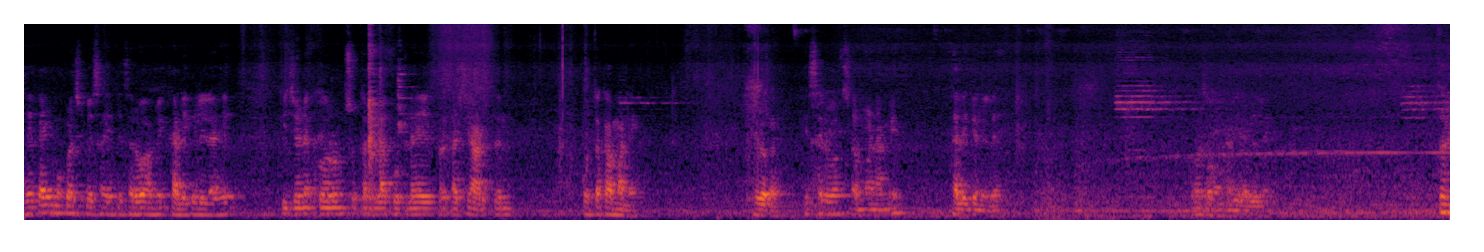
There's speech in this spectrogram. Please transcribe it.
जे काही मोकळे स्पेस आहे ते सर्व आम्ही खाली केलेले आहे की जेणेकरून सुतारला कुठल्याही प्रकारची अडचण होता कामा नये हे बघा हे सर्व सामान आम्ही खाली केलेलं आहे. खाली आहे? तर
